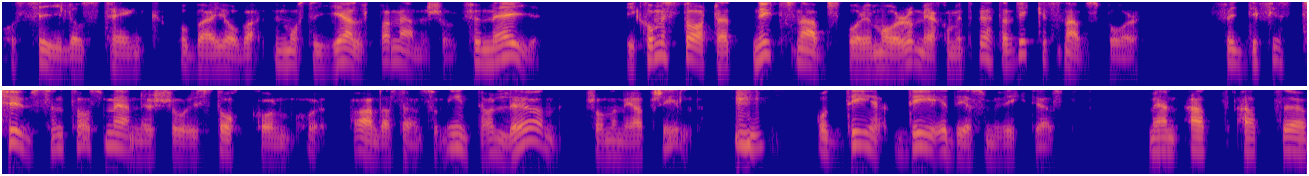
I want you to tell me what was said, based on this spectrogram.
och silostänk och börja jobba. Vi måste hjälpa människor. För mig, vi kommer starta ett nytt snabbspår imorgon, men jag kommer inte berätta vilket snabbspår. För det finns tusentals människor i Stockholm och på andra ställen som inte har lön från och med april. Mm. Och det, det är det som är viktigast. Men att, att eh,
